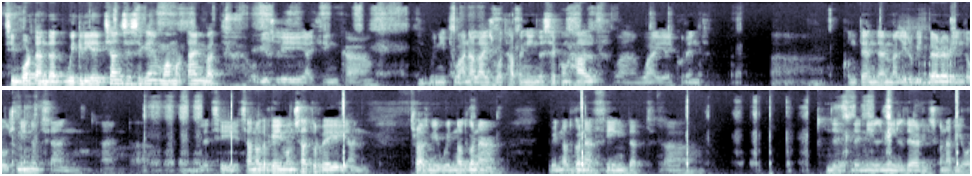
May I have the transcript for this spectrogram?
it's important that we create chances again one more time. But obviously, I think uh, we need to analyze what happened in the second half, uh, why I couldn't uh, contain them a little bit better in those minutes, and, let's see. It's another game on Saturday, and trust me, we're not gonna we're not gonna think that uh, the the nil nil there is gonna be all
